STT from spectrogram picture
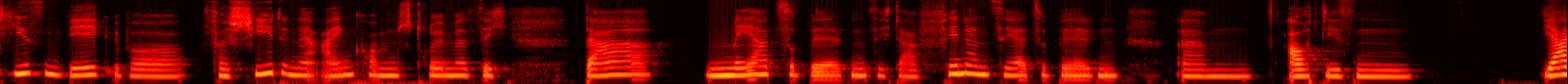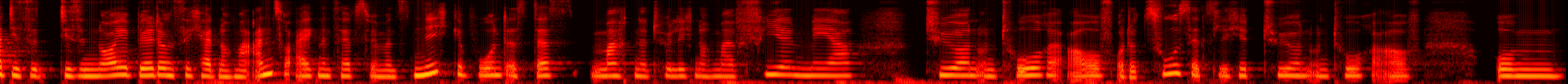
diesen Weg, über verschiedene Einkommensströme, sich da mehr zu bilden, sich da finanziell zu bilden, ähm, auch diesen ja, diese, diese neue Bildung sich halt nochmal anzueignen, selbst wenn man es nicht gewohnt ist, das macht natürlich nochmal viel mehr Türen und Tore auf oder zusätzliche Türen und Tore auf, um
